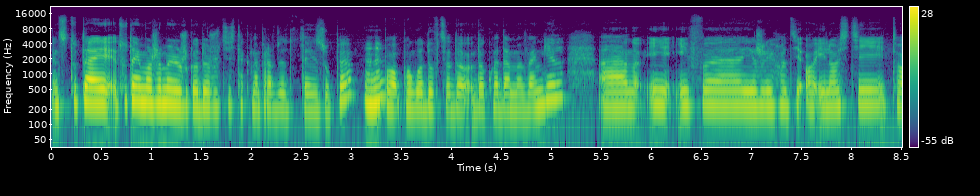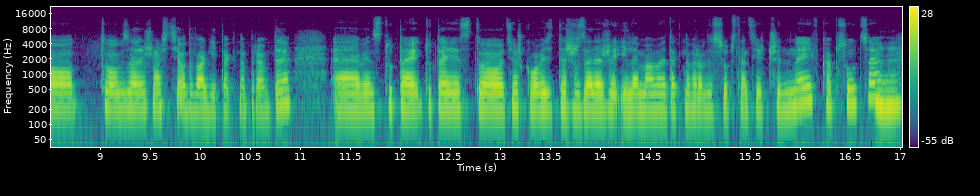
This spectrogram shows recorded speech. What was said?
Więc tutaj, tutaj możemy już go dorzucić tak naprawdę do tej zupy. Mhm. Po, po głodówce do, dokładamy węgiel. No i i w, jeżeli chodzi o ilości, to, to w zależności od wagi tak naprawdę. E, więc tutaj, tutaj jest to ciężko powiedzieć, też zależy ile mamy tak naprawdę substancji czynnej w kapsułce. Mhm.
